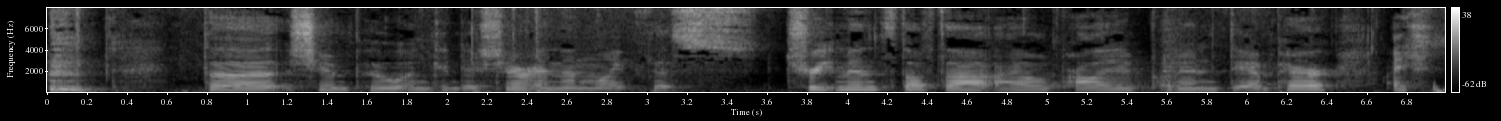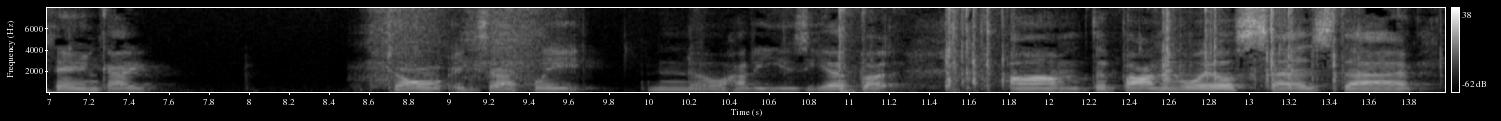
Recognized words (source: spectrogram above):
the shampoo and conditioner, and then like this treatment stuff that I'll probably put in damp hair. I think I don't exactly know how to use it yet, but um, the bonding oil says that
